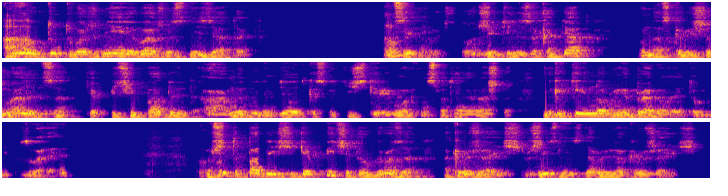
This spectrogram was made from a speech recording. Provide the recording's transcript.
Ну, а... тут важнее, важность нельзя так ну, оценивать, что вот жители захотят, у нас крыша валится, кирпичи падают, а мы будем делать косметический ремонт, несмотря на что. Никакие нормы и правила этого не позволяют. Вообще-то падающий кирпич – это угроза окружающим, жизни и здоровью окружающих.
